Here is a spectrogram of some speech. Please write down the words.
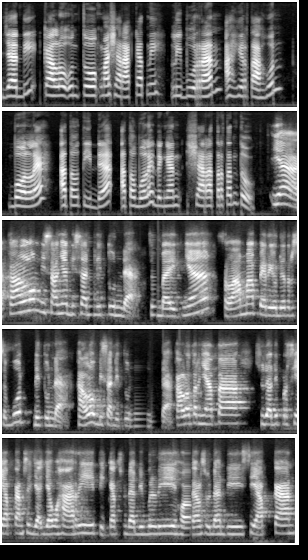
jadi kalau untuk masyarakat nih liburan akhir tahun boleh atau tidak atau boleh dengan syarat tertentu? Ya, kalau misalnya bisa ditunda, sebaiknya selama periode tersebut ditunda. Kalau bisa ditunda. Kalau ternyata sudah dipersiapkan sejak jauh hari, tiket sudah dibeli, hotel sudah disiapkan,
